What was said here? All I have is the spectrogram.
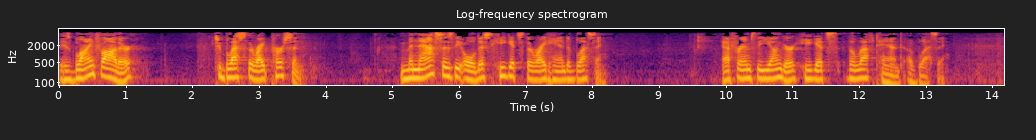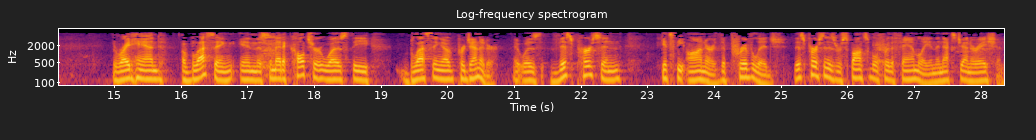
his blind father to bless the right person. Manasseh is the oldest, he gets the right hand of blessing. Ephraim's the younger, he gets the left hand of blessing. The right hand of blessing in the Semitic culture was the blessing of progenitor. It was this person gets the honor, the privilege. This person is responsible for the family and the next generation.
